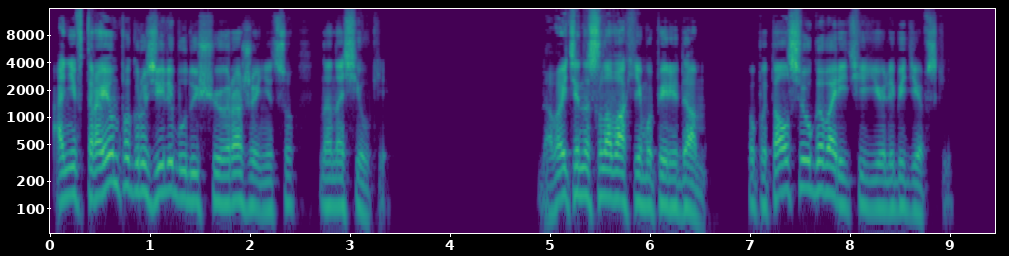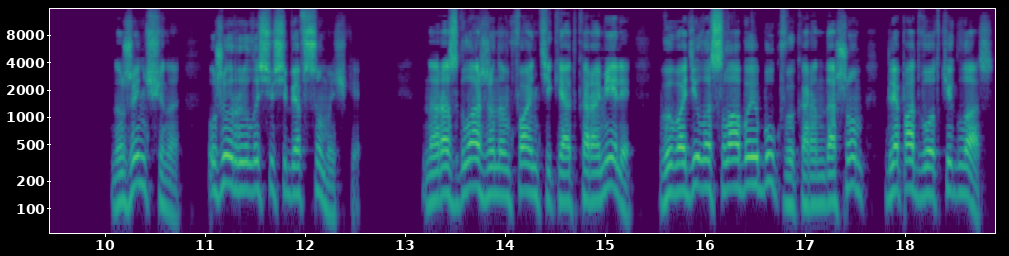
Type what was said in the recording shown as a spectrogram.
они втроем погрузили будущую роженицу на носилки. «Давайте на словах ему передам», — попытался уговорить ее Лебедевский. Но женщина уже рылась у себя в сумочке. На разглаженном фантике от карамели выводила слабые буквы карандашом для подводки глаз.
